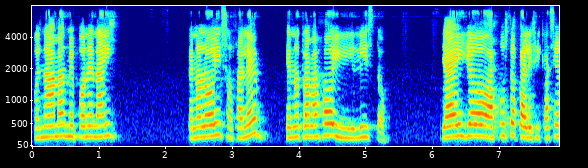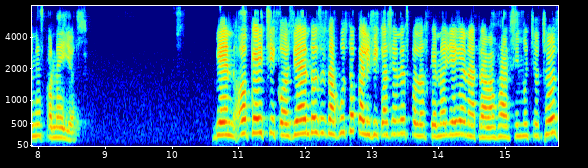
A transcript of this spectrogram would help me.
pues nada más me ponen ahí. Que no lo hizo, ¿sale? Que no trabajó y listo. Ya ahí yo ajusto calificaciones con ellos. Bien, ok chicos, ya entonces ajusto calificaciones con los que no lleguen a trabajar, ¿sí muchachos?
